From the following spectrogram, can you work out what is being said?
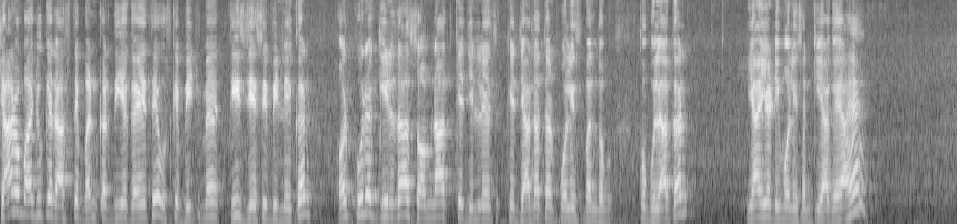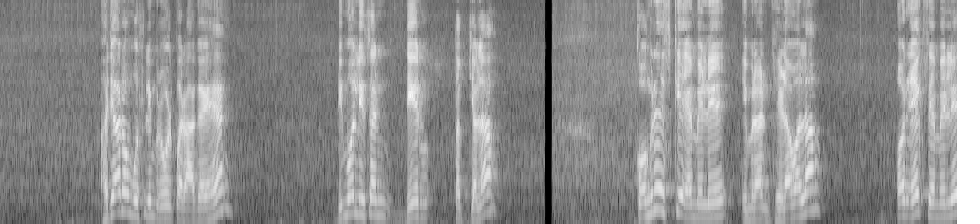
चारों बाजू के रास्ते बंद कर दिए गए थे। उसके बीच में तीस जेसीबी लेकर और पूरे गिरदा सोमनाथ के ज़िले के ज़्यादातर पुलिस बंदों को बुलाकर यहाँ ये डिमोलिशन किया गया है? हज़ारों मुस्लिम रोड पर आ गए हैं। डिमोलिशन देर तक चला। कांग्रेस के एमएलए इमरान खेड़ावाला और एक्स एमएलए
